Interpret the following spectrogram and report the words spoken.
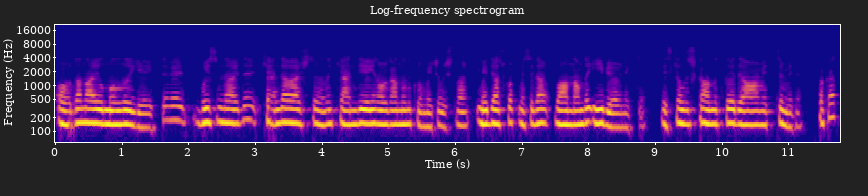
oradan ayrılmalığı gerekti ve bu isimler de kendi araçlarını, kendi yayın organlarını kurmaya çalıştılar. Medyascope mesela bu anlamda iyi bir örnektir. Eski alışkanlıkları devam ettirmedi. Fakat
